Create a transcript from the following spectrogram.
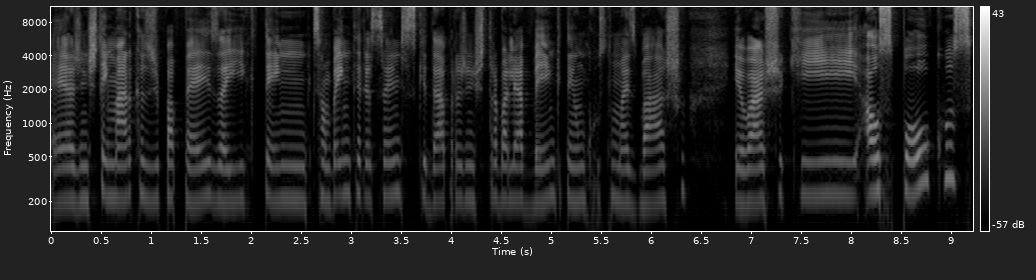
É, a gente tem marcas de papéis aí que, tem, que são bem interessantes, que dá para a gente trabalhar bem, que tem um custo mais baixo. Eu acho que, aos poucos,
